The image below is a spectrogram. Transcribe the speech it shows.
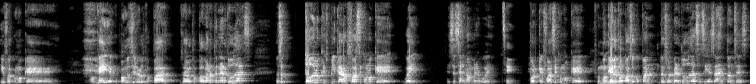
y fue como que, ok, ocupamos decirle a los papás, o sea, los papás van a tener dudas. O sea, todo lo que explicaron fue así como que, güey, ese es el nombre, güey. Sí. Porque fue así como que, Fue un ok, momento- los papás ocupan resolver dudas, así, así, entonces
